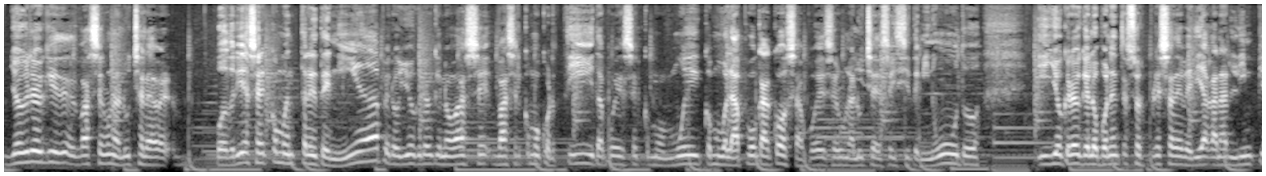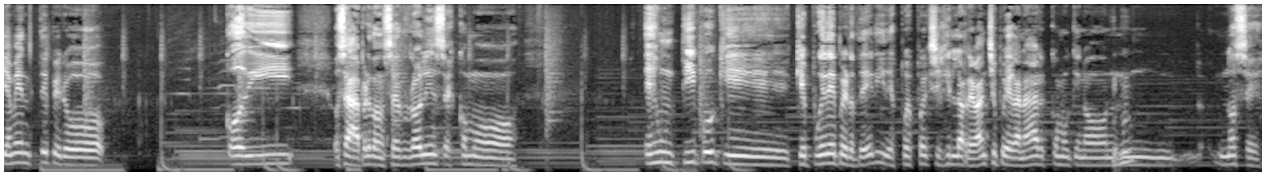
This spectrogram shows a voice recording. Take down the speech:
Yo creo que va a ser una lucha, la podría ser como entretenida, pero yo creo que no va a ser, va a ser como cortita, puede ser como muy, como la poca cosa, puede ser una lucha de 6-7 minutos, y yo creo que el oponente sorpresa debería ganar limpiamente, pero Cody, o sea, perdón, Seth Rollins es como... Es un tipo que, que puede perder y después puede exigir la revancha y puede ganar, como que no. No sé,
